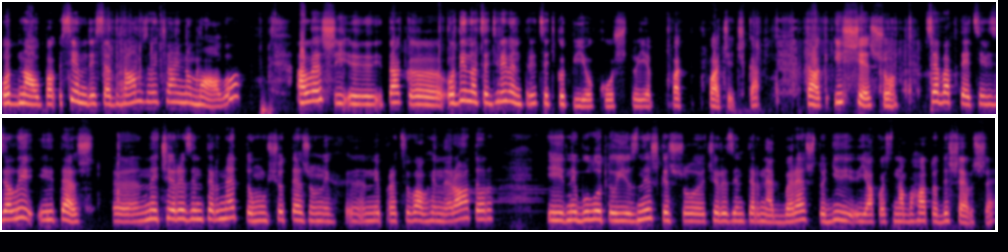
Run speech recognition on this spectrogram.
Одна упак... 70 грам, звичайно, мало. Але ж е, так, е, 11 гривень 30 копійок коштує пачечка. Так, і ще що. Це в аптеці взяли і теж е, не через інтернет, тому що теж у них е, не працював генератор. І не було тої знижки, що через інтернет береш, тоді якось набагато дешевше.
